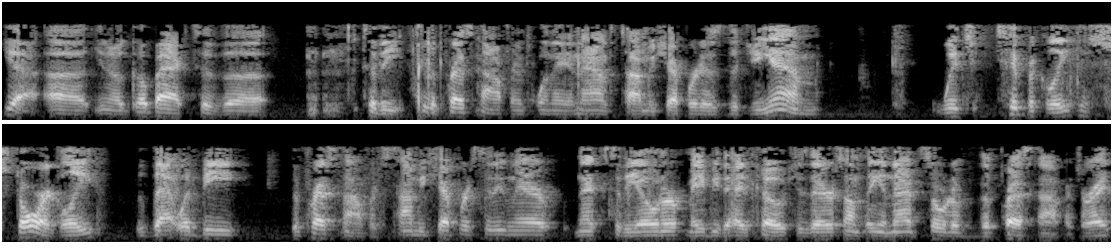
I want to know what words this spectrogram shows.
Yeah, uh, you know, go back to the to the to the press conference when they announced Tommy Sheppard as the GM, which typically, historically, that would be the press conference. Tommy Sheppard sitting there next to the owner, maybe the head coach is there or something, and that's sort of the press conference, right?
